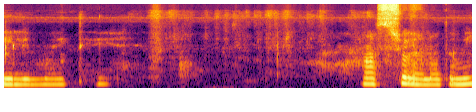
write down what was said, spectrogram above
দিলীপ মাইতি। হাসছো কেন তুমি?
